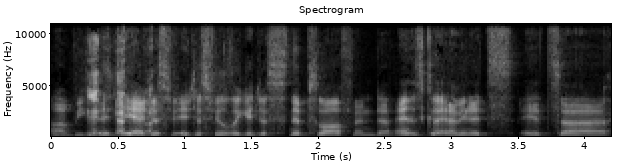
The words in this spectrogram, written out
uh, because yeah, it just it just feels like it just snips off and uh, and it's good. I mean, it's it's uh,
